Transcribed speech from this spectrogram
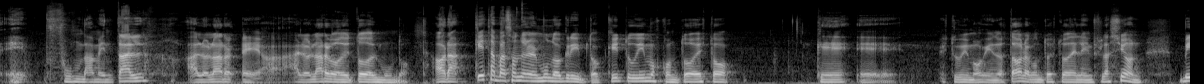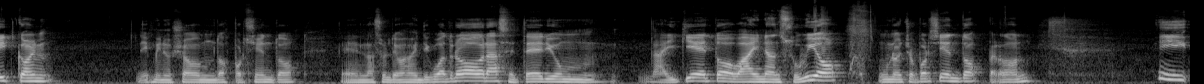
eh, fundamental a lo, eh, a lo, largo de todo el mundo. Ahora, ¿qué está pasando en el mundo cripto? ¿Qué tuvimos con todo esto que eh, estuvimos viendo hasta ahora, con todo esto de la inflación? Bitcoin disminuyó un 2% en las últimas 24 horas. Ethereum ahí quieto. Binance subió un 8%, perdón. Y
